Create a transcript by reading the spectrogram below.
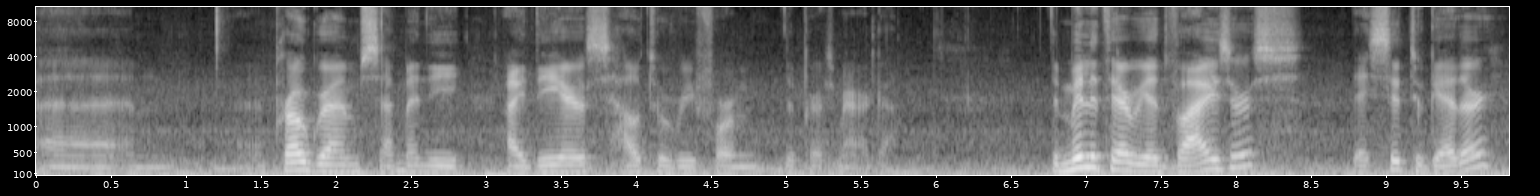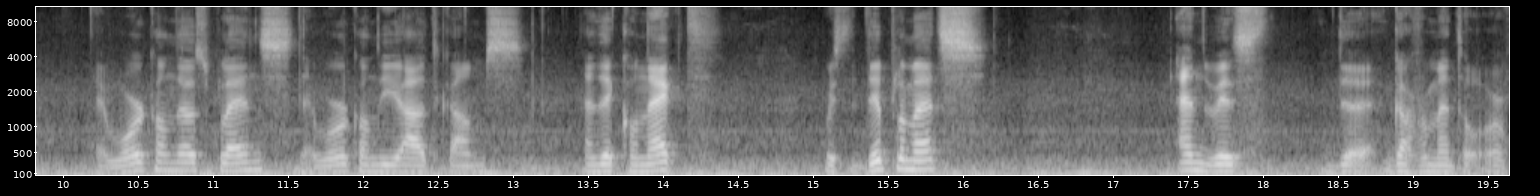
um, programs and many ideas how to reform the Peshmerga. The military advisors, they sit together, they work on those plans, they work on the outcomes, and they connect with the diplomats and with the governmental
